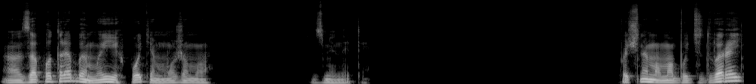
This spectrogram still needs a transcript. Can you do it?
а за потреби ми їх потім можемо змінити. Почнемо, мабуть, з дверей.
